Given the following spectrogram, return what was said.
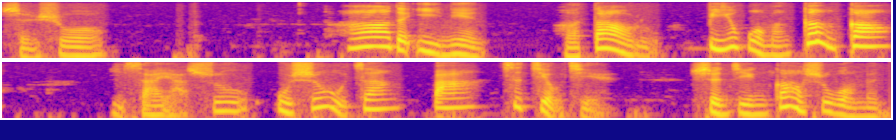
神说，他的意念和道路比我们更高。以赛亚书五十五章八至九节。圣经告诉我们，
